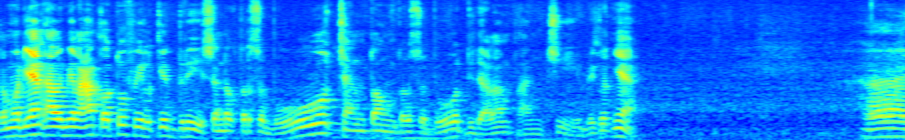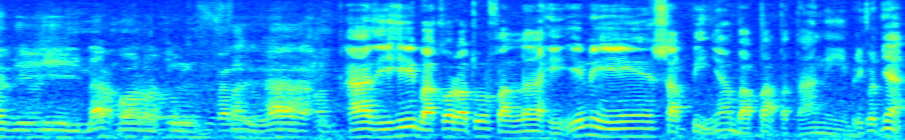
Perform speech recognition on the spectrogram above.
Kemudian al mil'aqatu fil kidri, sendok tersebut, centong tersebut di dalam panci. Berikutnya, hadhihi baqaratul fallahi hadhihi baqaratul fallahi. Ini sapinya bapak petani. Berikutnya,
